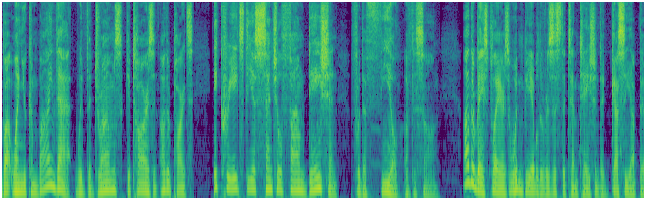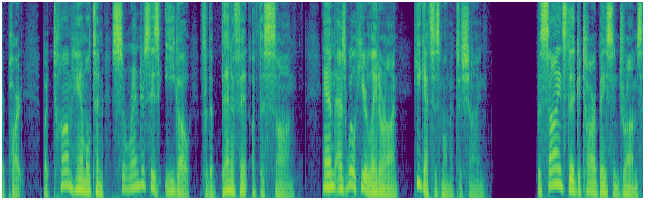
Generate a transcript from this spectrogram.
But when you combine that with the drums, guitars, and other parts, it creates the essential foundation for the feel of the song. Other bass players wouldn't be able to resist the temptation to gussy up their part, but Tom Hamilton surrenders his ego for the benefit of the song. And as we'll hear later on, he gets his moment to shine. Besides the guitar, bass, and drums,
